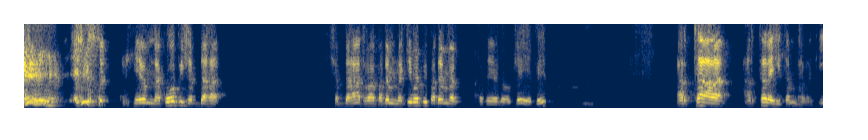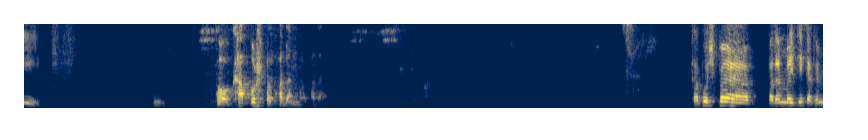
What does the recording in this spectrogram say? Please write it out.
एवं न कोऽपि शब्दः। शब्दः अथवा पदं न किमपि पदं वर्तते लोके यत् अर्थ अर्थरहितं भवति। खपुष्पपदम् कपुष्प पदम् इति कथम्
